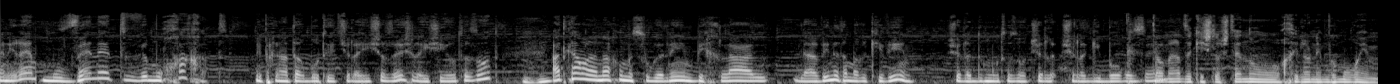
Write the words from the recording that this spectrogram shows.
הכנראה מובנת ומוכחת מבחינה תרבותית של האיש הזה, של האישיות הזאת. עד כמה אנחנו מסוגלים בכלל להבין את המרכיבים של הדמות הזאת, של, של הגיבור הזה. אתה אומר את זה כי שלושתנו חילונים גמורים.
